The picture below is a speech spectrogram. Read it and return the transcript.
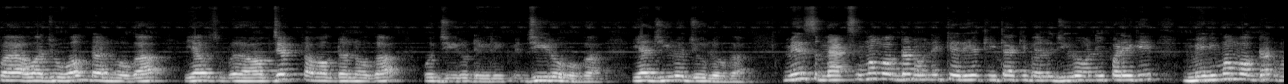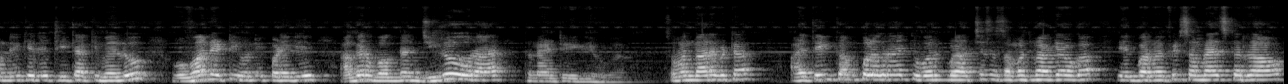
जो वर्क डन होगा, या उस ऑब्जेक्ट का वर्क डन होगा, वो ज़ीरो डिग्री पे ज़ीरो होगा, या ज़ीरो जूल होगा। मीन्स मैक्सिमम वर्क डन होने के लिए थीटा की वैल्यू ज़ीरो होनी पड़ेगी मिनिमम वर्क डन होने के लिए थीटा की वैल्यू 180 होनी पड़ेगी। अगर वर्क डन ज़ीरो हो रहा है तो 90 डिग्री होगा। समझ में आ रहा है बेटा? आई थिंक हमको लग रहा है कि वर्क बड़ा अच्छे से समझ में आ गया होगा। एक बार मैं फिर समराइज कर रहा हूँ।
